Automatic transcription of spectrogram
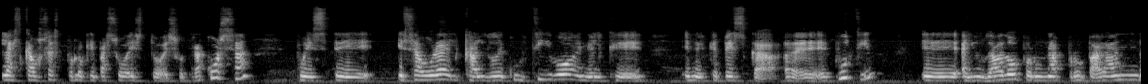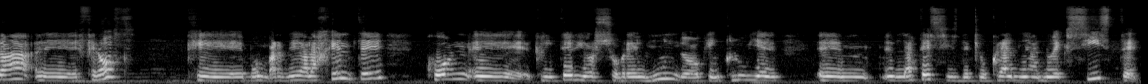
Las causas por lo que pasó esto es otra cosa, pues eh, es ahora el caldo de cultivo en el que, en el que pesca eh, Putin, ayudado por una propaganda feroz que bombardea a la gente con criterios sobre el mundo que incluyen en, la tesis de que Ucrania no existe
